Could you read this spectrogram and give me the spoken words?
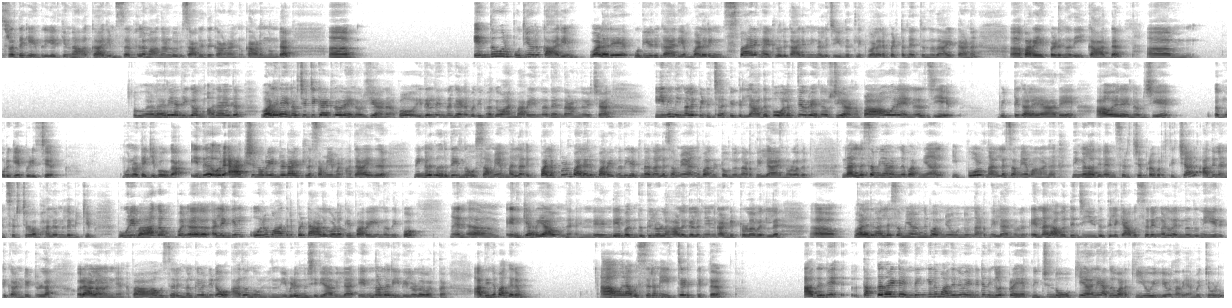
ശ്രദ്ധ കേന്ദ്രീകരിക്കുന്ന ആ കാര്യം സഫലമാകാനുള്ള ഒരു സാധ്യത കാണാൻ കാണുന്നുണ്ട്. എന്തോ ഒരു പുതിയൊരു കാര്യം വളരെ പുതിയൊരു കാര്യം വളരെ ഇൻസ്പയറിംഗ് ആയിട്ടുള്ള ഒരു കാര്യം നിങ്ങളുടെ ജീവിതത്തിലേക്ക് വളരെ പെട്ടെന്ന് എത്തുന്നതായിട്ടാണ് പറയപ്പെടുന്നത് ഈ കാർഡ്. വളരെയധികം അതായത് വളരെ എനർജറ്റിക് ആയിട്ടുള്ള ഒരു എനർജിയാണ് അപ്പോൾ ഇതിൽ നിന്ന് ഗണപതി ഭഗവാൻ പറയുന്നത് എന്താണെന്ന് വെച്ചാൽ ഇനി നിങ്ങളെ പിടിച്ചാൽ കിട്ടില്ല അതുപോലത്തെ ഒരു എനർജിയാണ് അപ്പോൾ ആ ഒരു എനർജിയെ വിട്ടുകളയാതെ ആ ഒരു എനർജിയെ മുറുകെ പിടിച്ച് മുന്നോട്ടേക്ക് പോവുക. ഇത് ഒരു ആക്ഷൻ ഓറിയന്റഡ് ആയിട്ടുള്ള സമയമാണ്. അതായത് നിങ്ങൾ വെറുതെ ഇരുന്ന് സമയം നല്ല പലപ്പോഴും പലരും പറയുന്നത് കേട്ടിട്ടുണ്ട് നല്ല സമയമാണെന്ന് പറഞ്ഞിട്ട് ഒന്നും നടന്നില്ല എന്നുള്ളത്. നല്ല സമയമാണെന്ന് പറഞ്ഞാൽ ഇപ്പോൾ നല്ല സമയമാണ്. നിങ്ങൾ അതിനനുസരിച്ച് പ്രവർത്തിച്ചാൽ അതിനനുസരിച്ചുള്ള ഫലം ലഭിക്കും. ഭൂരിഭാഗം അല്ലെങ്കിൽ ഒരു മാതിരിപ്പെട്ട ആളുകളൊക്കെ പറയുന്നത് ഇപ്പോൾ എനിക്കറിയാവുന്ന എന്റെ എന്റെ ബന്ധത്തിലുള്ള ആളുകൾ ഞാൻ കണ്ടിട്ടുള്ളവരിൽ വളരെ നല്ല സമയമാണെന്ന് പറഞ്ഞു ഒന്നും നടന്നില്ല എന്നുള്ളത്. എന്നാൽ അവരുടെ ജീവിതത്തിലേക്ക് അവസരങ്ങൾ വരുന്നത് നേരിട്ട് കണ്ടിട്ടുള്ള ഒരാളാണ് ഞാൻ. അപ്പോൾ ആ അവസരങ്ങൾക്ക് വേണ്ടിട്ടോ അതൊന്നും ഇവിടെ ഒന്നും ശരിയാവില്ല എന്നുള്ള രീതിയിലുള്ള വാർത്ത. അതിന് പകരം ആ ഒരു അവസരം ഏറ്റെടുത്തിട്ട് അതിന് തക്കതായിട്ട് എന്തെങ്കിലും അതിന് വേണ്ടിയിട്ട് നിങ്ങൾ പ്രയത്നിച്ച് നോക്കിയാലേ അത് വർക്ക് ചെയ്യോ ഇല്ലയോ എന്ന് അറിയാൻ പറ്റുള്ളൂ.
